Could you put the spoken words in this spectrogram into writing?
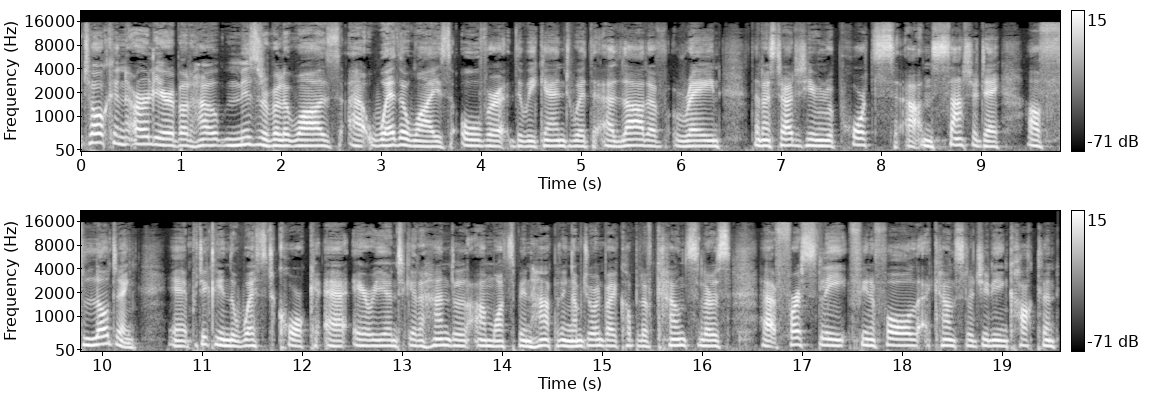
We were talking earlier about how miserable it was uh, weather wise over the weekend with a lot of rain. Then I started hearing reports uh, on Saturday of flooding, uh, particularly in the West Cork uh, area. And to get a handle on what's been happening, I'm joined by a couple of councillors. Uh, firstly, Fianna Fáil uh, Councillor Gillian Coughlin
